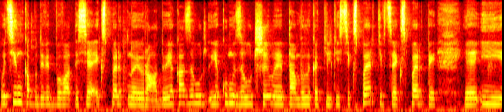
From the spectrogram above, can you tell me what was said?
Оцінка буде відбуватися експертною радою, яка яку ми залучили. Там велика кількість експертів. Це експерти і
